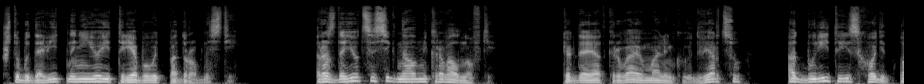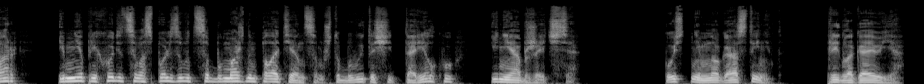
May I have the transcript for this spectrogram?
чтобы давить на нее и требовать подробностей. Раздается сигнал микроволновки. Когда я открываю маленькую дверцу, от бурита исходит пар, и мне приходится воспользоваться бумажным полотенцем, чтобы вытащить тарелку и не обжечься. Пусть немного остынет, предлагаю я.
